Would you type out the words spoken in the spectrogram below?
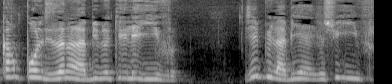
quand Paul disait dans la Bible qu'il est ivre, j'ai bu la bière, je suis ivre.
